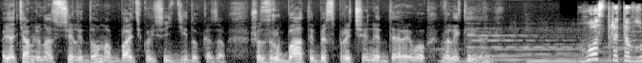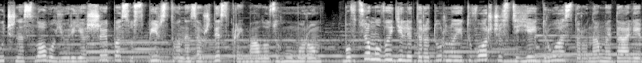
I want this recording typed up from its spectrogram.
А я тямлю, нас вчили вдома, батько і ще дідо казав, що зрубати без причини дерево великий гріх. Гостре та влучне слово Юрія Шипа суспільство не завжди сприймало з гумором. Бо в цьому виді літературної творчості є й друга сторона медалі,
